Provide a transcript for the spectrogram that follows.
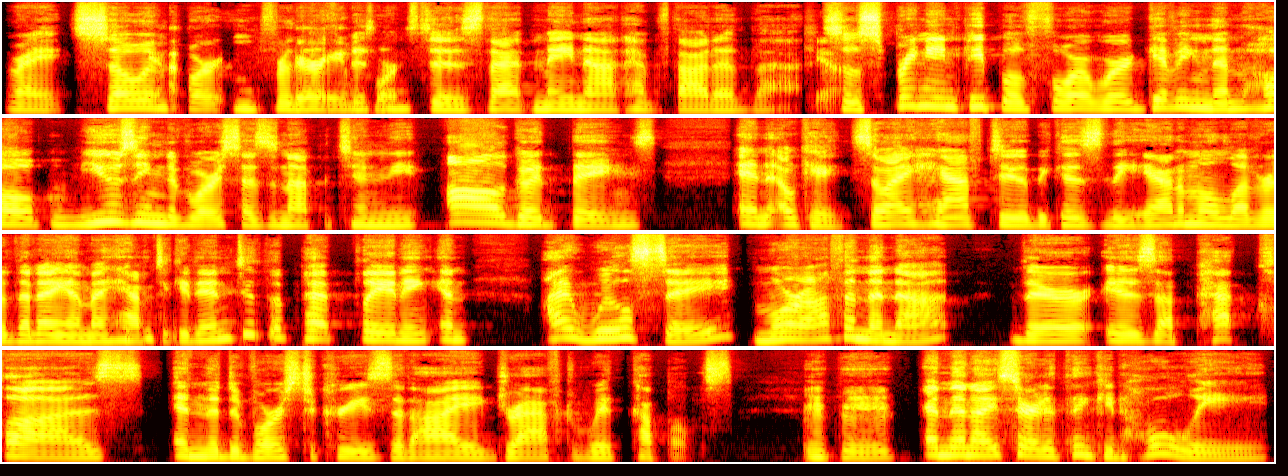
Right. So yeah. important for the businesses that may not have thought of that. Yeah. So springing people forward, giving them hope, using divorce as an opportunity, all good things. And okay, so I have to, because the animal lover that I am, I have to get into the pet planning. And I will say more often than not, there is a pet clause in the divorce decrees that I draft with couples. Mm-hmm. And then I started thinking, holy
